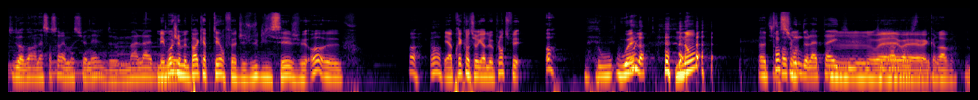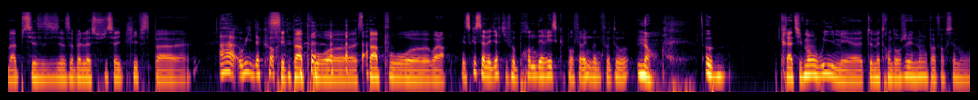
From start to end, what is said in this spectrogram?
Tu dois avoir un ascenseur émotionnel de malade. Mais moi, j'ai même pas capté en fait, j'ai juste glissé, je fais oh, euh, oh. Oh. Et après, quand tu regardes le plan, tu fais oh, Ou- ouais, Oula. non, Tu te rends attention. compte de la taille du, du ouais, ravage, ouais, grave. Bah, puis ça, ça s'appelle la Suicide Cliff, c'est pas, Ah oui, d'accord. c'est pas pour, euh, c'est pas pour, euh, voilà. Est-ce que ça veut dire qu'il faut prendre des risques pour faire une bonne photo? Non. Oh, créativement, oui, mais euh, te mettre en danger, non, pas forcément.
